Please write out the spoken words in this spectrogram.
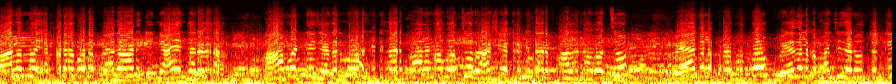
పాలనలో పేదవాడికి న్యాయం జరగడం. కాబట్టి జగన్మోహన్ రెడ్డి గారి పాలన అవ్వచ్చు రాజశేఖర రెడ్డి గారి పాలన అవ్వచ్చు. పేదల ప్రభుత్వం పేదలకు మంచి జరుగుతుంది.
